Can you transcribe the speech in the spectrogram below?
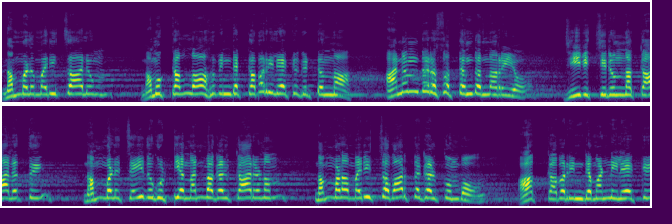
നമ്മൾ മരിച്ചാലും നമുക്ക് അള്ളാഹുവിന്റെ കബറിലേക്ക് കിട്ടുന്ന അനന്തര സ്വത്ത് എന്തെന്നറിയോ? ജീവിച്ചിരുന്ന കാലത്ത് നമ്മൾ ചെയ്തു കൂട്ടിയ നന്മകൾ കാരണം നമ്മളെ മരിച്ച വാർത്ത കേൾക്കുമ്പോൾ ആ കബറിന്റെ മണ്ണിലേക്ക്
